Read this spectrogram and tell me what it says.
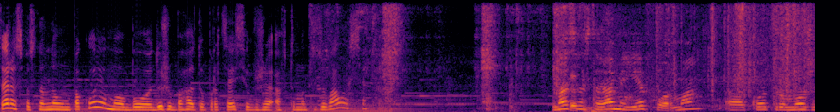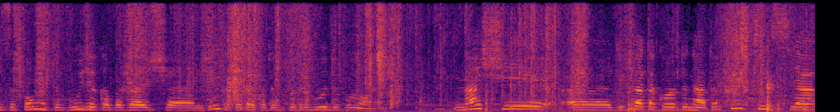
Зараз в основному пакуємо, бо дуже багато процесів вже автоматизувалося. У нас в інстаграмі є форма, е, котру може заповнити будь-яка бажаюча жінка, яка потребує допомоги. Наші е, дівчата-координаторки після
